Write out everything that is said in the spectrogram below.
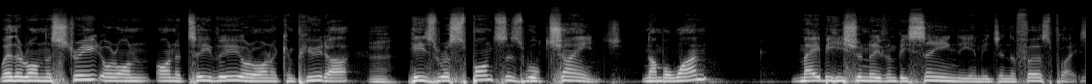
whether on the street or on, on a TV or on a computer, mm. his responses will change. Number one, maybe he shouldn't even be seeing the image in the first place.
